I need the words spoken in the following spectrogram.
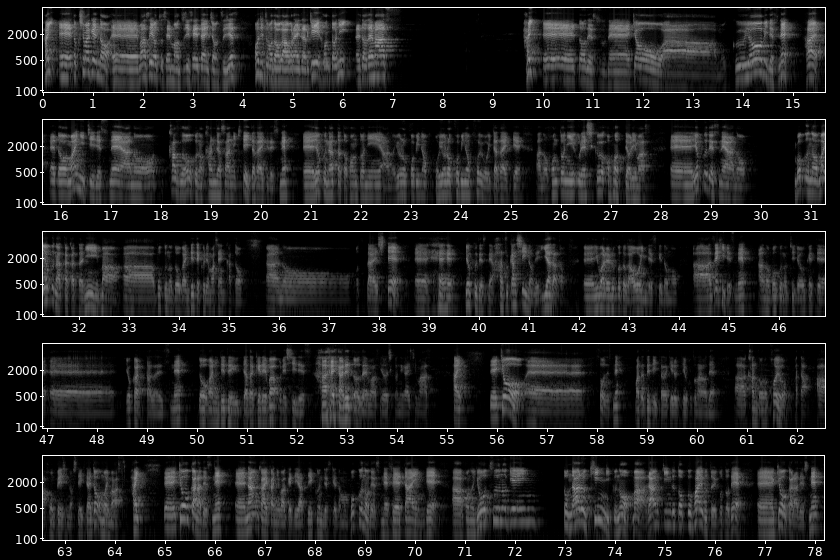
はい、えー、徳島県の、えー、慢性腰痛専門辻生体院長の辻です。本日も動画をご覧いただき、本当にありがとうございます。はい、えーとですね、今日は木曜日ですね。はい、えーと、毎日ですね、あの、数多くの患者さんに来ていただいてですね、えー、良くなったと本当にあの喜びのお喜びの声をいただいてあの本当に嬉しく思っております。えー、よくですねあの僕の、まあ、良くなった方に、まあ、あ僕の動画に出てくれませんかと、あのー、お伝えして、えー、よくですね恥ずかしいので嫌だと、えー、言われることが多いんですけどもあぜひですねあの僕の治療を受けて、えー、よかったらですね動画に出ていただければ嬉しいです。はい、ありがとうございます。よろしくお願いします。はい。で、今日、えー、そうですね、また出ていただけるっていうことなので、あ感動の声をまたあホームページに載せていきたいと思います。はい。えー、今日からですね、えー、何回かに分けてやっていくんですけども、僕のですね、整体院で、あこの腰痛の原因となる筋肉の、まあ、ランキングトップ5ということで、えー、今日からですね、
